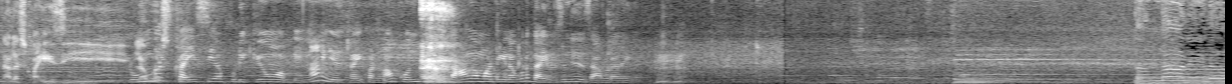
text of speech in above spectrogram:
நல்ல ஸ்பைசி ரொம்ப ஸ்பைசியாக பிடிக்கும் அப்படின்னா நீங்கள் ட்ரை பண்ணலாம். கொஞ்சம் தாங்க மாட்டீங்கன்னா கூட தயவு செஞ்சு இதை சாப்பிடாதீங்க. ம் தந்தானிலோ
